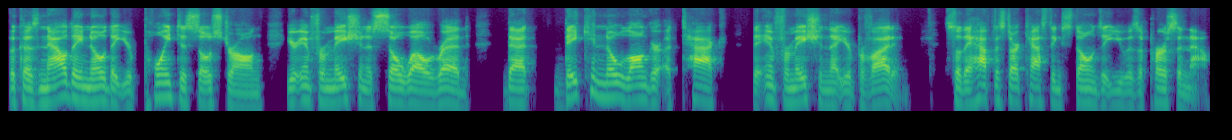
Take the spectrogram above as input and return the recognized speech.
because now they know that your point is so strong, your information is so well read that they can no longer attack the information that you're providing. So they have to start casting stones at you as a person now.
